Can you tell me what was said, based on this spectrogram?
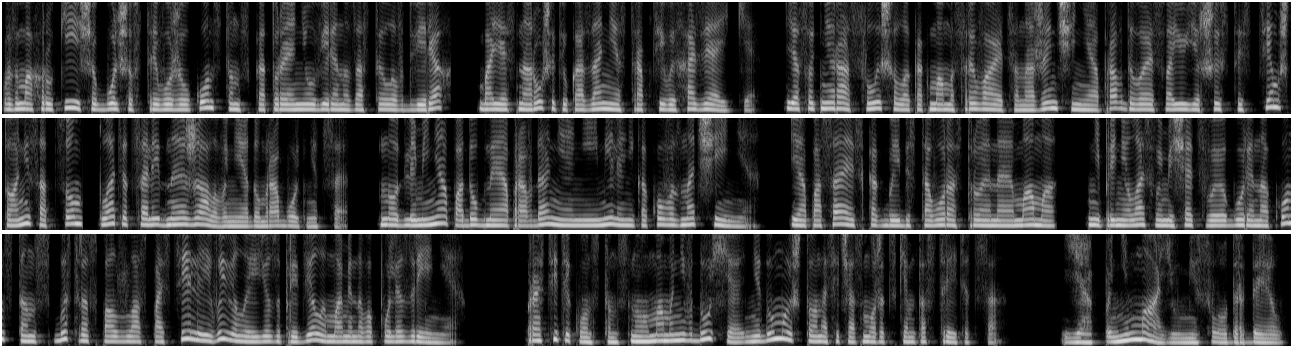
Взмах руки еще больше встревожил Констанс, которая неуверенно застыла в дверях, боясь нарушить указания строптивой хозяйки. Я сотни раз слышала, как мама срывается на женщине, оправдывая свою ершистость тем, что они с отцом платят солидное жалование домработнице. Но для меня подобные оправдания не имели никакого значения. И опасаясь, как бы и без того расстроенная мама не принялась вымещать свое горе на Констанс, быстро сползла с постели и вывела ее за пределы маминого поля зрения. «Простите, Констанс, но мама не в духе, не думаю, что она сейчас может с кем-то встретиться». «Я понимаю, мисс Лодердейл.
